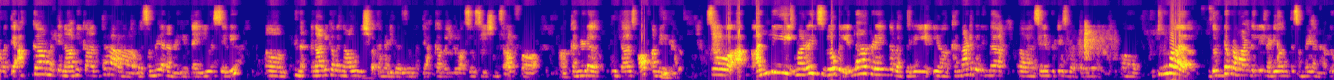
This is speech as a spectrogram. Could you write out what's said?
ಮತ್ತೆ ಅಕ್ಕ ಮತ್ತೆ ನಾವಿಕಾ ಅಂತ ಸಮ್ಮೇಳನ ನಡೆಯುತ್ತೆ ಯು ಎಸ್ ಅಲ್ಲಿ. ಆ, ನ- ಬಂದು ನಾವು ವಿಶ್ವ ಕನ್ನಡಿಗರು ಮತ್ತೆ ಅಕ್ಕ ಬಂದು associations of Kannada Kootas of America so ಅಲ್ಲಿ ಮಾಡೋ ಇಟ್ಸ್ ಗ್ಲೋಬಲ್ ಎಲ್ಲಾ ಕಡೆಯಿಂದ ಬರ್ತಾರೆ. ಕರ್ನಾಟಕದಿಂದ ಸೆಲೆಬ್ರಿಟೀಸ್ ಬರ್ತಾರೆ. ಆ, ತುಂಬಾ ದೊಡ್ಡ ಪ್ರಮಾಣದಲ್ಲಿ ನಡೆಯುವಂತ ಸಮ್ಮೇಳನ ಅದು.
